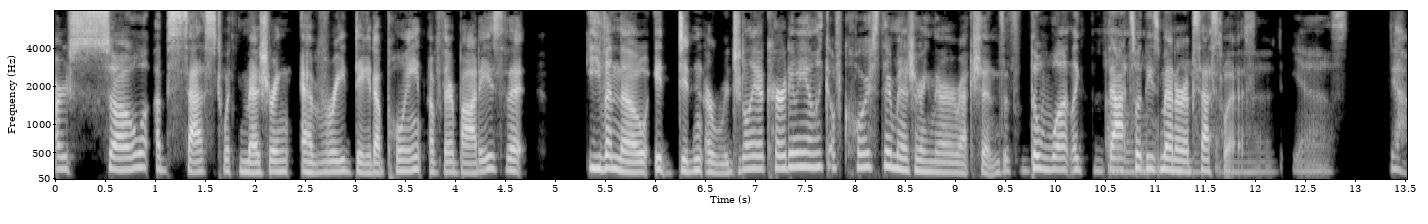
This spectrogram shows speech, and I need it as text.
are so obsessed with measuring every data point of their bodies that even though it didn't originally occur to me, I'm like, of course they're measuring their erections. It's the one, like, that's what these Oh men are my obsessed with. Yes. Yeah.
